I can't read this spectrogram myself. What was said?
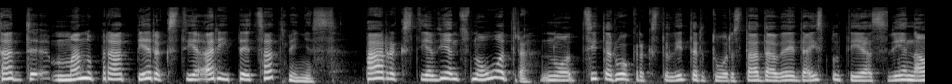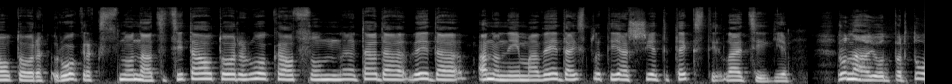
Tad, manuprāt, pierakstīja arī pēc atmiņas. Pārrakstīja viens no otra, no cita rokraksta literatūras. Tādā veidā izplatījās viena autora rokraksts, nonāca cita autora rokauts, un tādā veidā, anonīmā veidā izplatījās šie te teksti laicīgie. Runājot par to,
